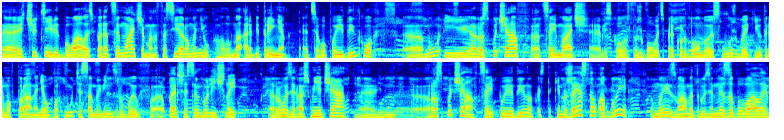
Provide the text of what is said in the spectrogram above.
е, чутті відбувалось перед цим матчем. Анастасія Романюк, головна арбітриня цього поєдинку. Е, Ну і розпочав е, цей матч військовослужбовець прикордонної служби, який отримав поранення у Бахмуті. Саме він зробив перший символічний розіграш м'яча. Він розпочав цей поєдинок ось таким жестом, аби ми з вами, друзі, не забували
